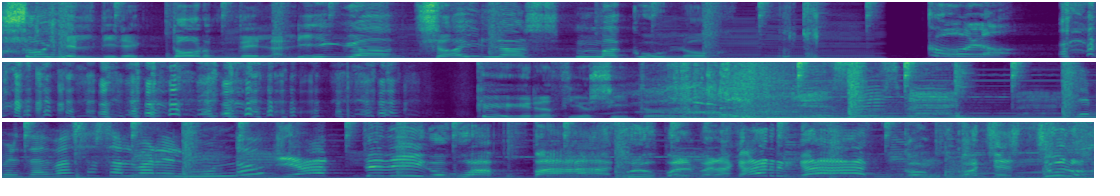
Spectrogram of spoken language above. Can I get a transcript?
Soy el director de la Liga, Silas Maculo. ¡Culo! ¡Qué graciosito! ¿De verdad vas a salvar el mundo? ¡Ya te digo, guapa! ¡Grupo vuelve a la carga! ¡Con coches chulos!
